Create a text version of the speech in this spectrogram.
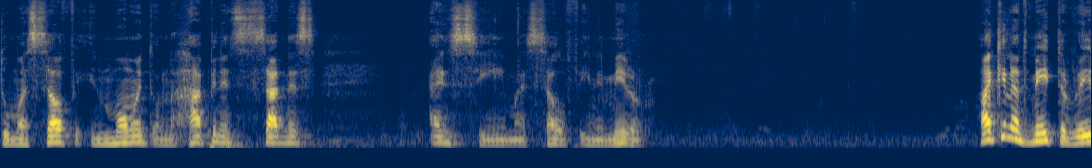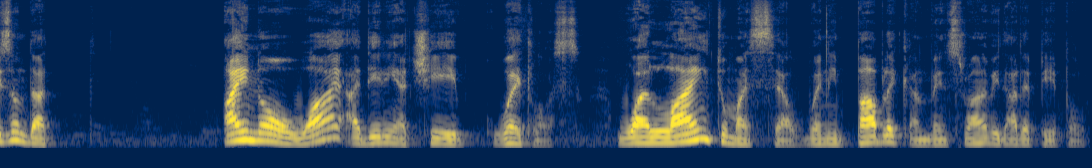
to myself in moment of happiness, sadness, and seeing myself in a mirror. I can admit the reason that I know why I didn't achieve weight loss. While lying to myself when in public and when surrounded with other people,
